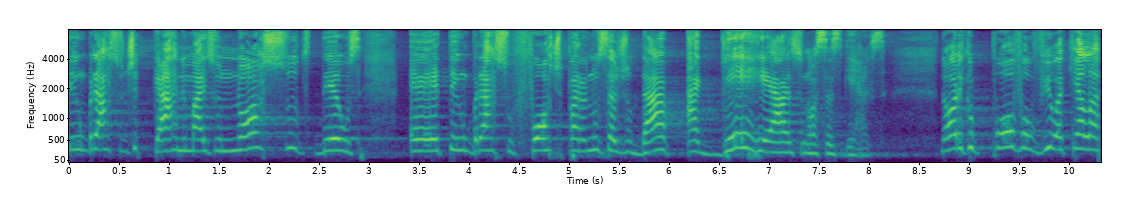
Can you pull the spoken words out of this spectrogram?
tem um braço de carne, mas o nosso Deus é, tem um braço forte para nos ajudar a guerrear as nossas guerras. Na hora que o povo ouviu aquela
